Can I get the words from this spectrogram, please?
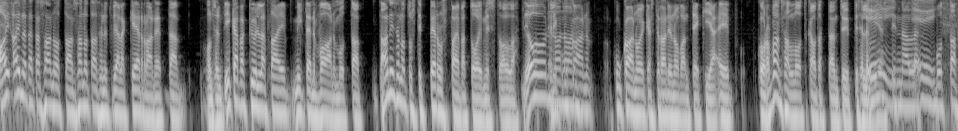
Ai, aina tätä sanotaan, sanotaan se nyt vielä kerran, että on se nyt ikävä kyllä tai miten vaan, mutta tämä on niin sanotusti peruspäivätoimistolla. On, Eli on, on. kukaan, kukaan oikeasti Radionovan tekijä ei korvansa lotkauta tämän tyyppiselle Ei, viestinnälle. ei. Mutta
